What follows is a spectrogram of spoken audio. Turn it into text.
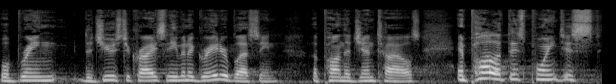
will bring the Jews to Christ and even a greater blessing upon the Gentiles. And Paul, at this point, just,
